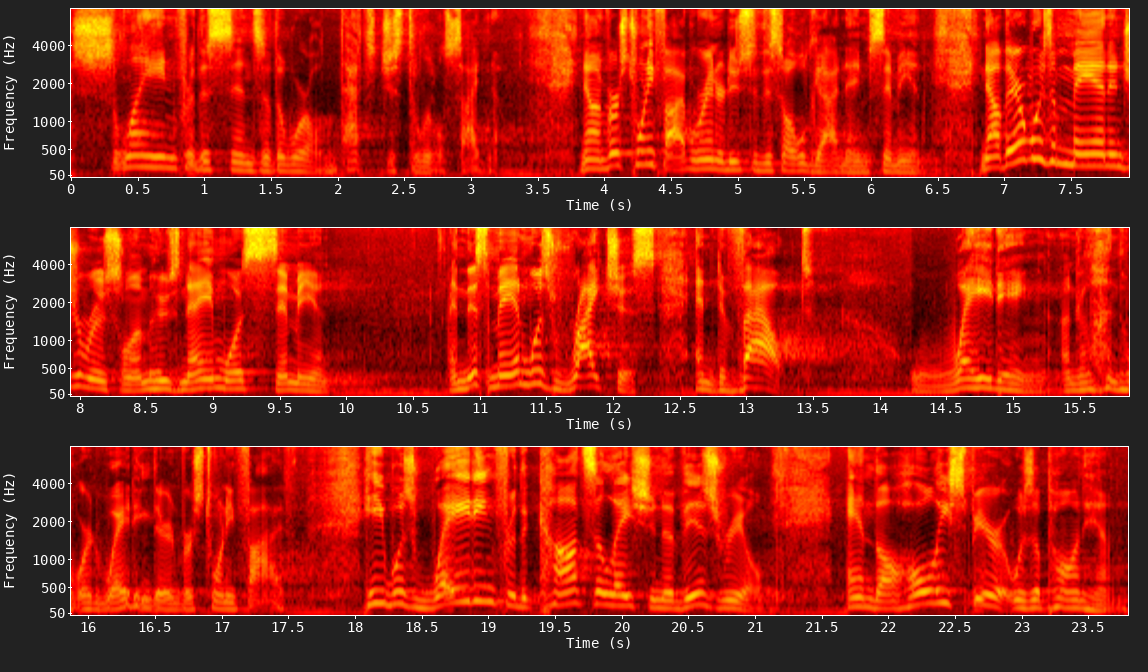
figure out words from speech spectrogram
slain for the sins of the world. That's just a little side note. Now, in verse 25, we're introduced to this old guy named Simeon. Now, there was a man in Jerusalem whose name was Simeon. And this man was righteous and devout waiting. Underline the word waiting there in verse 25. He was waiting for the consolation of Israel, and the Holy Spirit was upon him.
